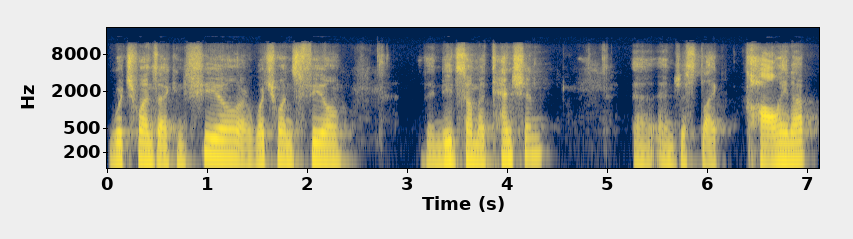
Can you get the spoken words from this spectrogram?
which ones I can feel or which ones feel they need some attention uh, and just like calling up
